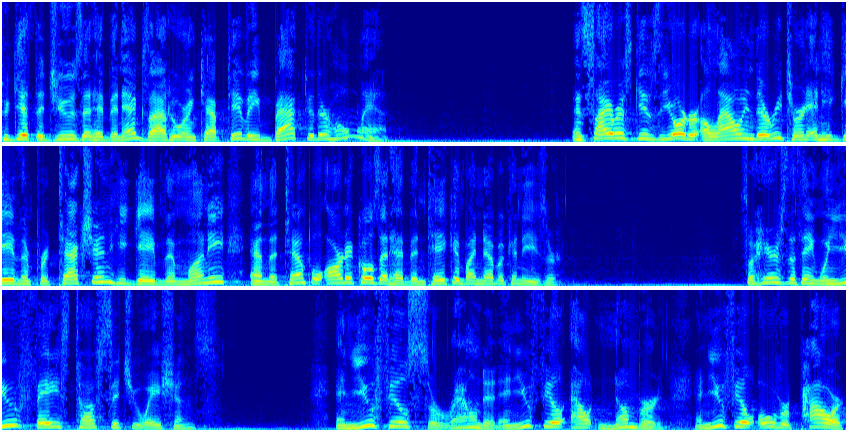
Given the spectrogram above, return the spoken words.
to get the Jews that had been exiled, who were in captivity, back to their homeland. And Cyrus gives the order allowing their return, and he gave them protection, he gave them money, and the temple articles that had been taken by Nebuchadnezzar. So here's the thing when you face tough situations, and you feel surrounded, and you feel outnumbered, and you feel overpowered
